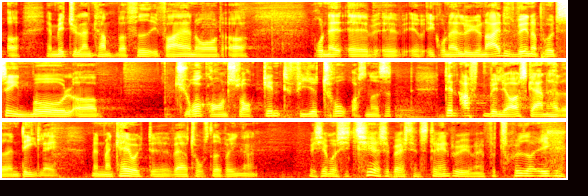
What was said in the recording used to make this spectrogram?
5-0, og ja, Midtjylland-kampen var fed i Feyenoord, og Ronald, øh, øh, ikke Ronaldo United vinder på et sent mål, og Djurgården slår Gent 4-2 og sådan noget. Så den aften ville jeg også gerne have været en del af. Men man kan jo ikke øh, være to steder på en gang. Hvis jeg må citere Sebastian Stanbury, man fortryder ikke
